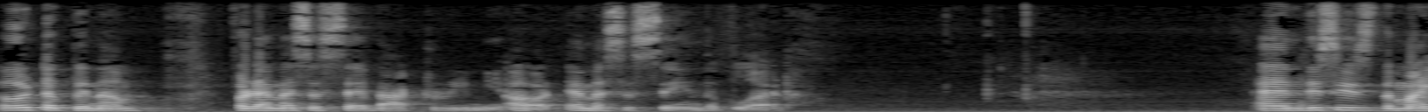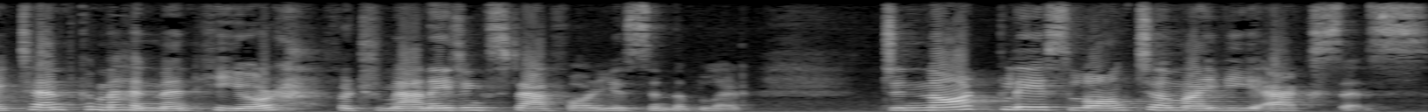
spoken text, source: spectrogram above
ertapenem for mssa bacteremia or mssa in the blood and this is the, my 10th commandment here for managing staph aureus in the blood do not place long-term iv access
